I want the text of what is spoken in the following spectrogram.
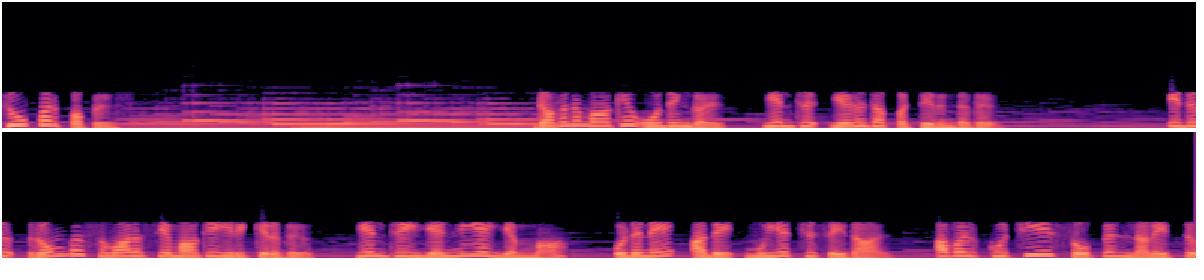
சூப்பர் பபிள்ஸ். கவனமாக ஊதுங்கள் என்று எழுதப்பட்டிருந்தது. இது ரொம்ப சுவாரஸ்யமாக இருக்கிறது என்று எண்ணிய எம்மா உடனே அதை முயற்சி செய்தாள். அவள் குச்சியை சோப்பில் நனைத்து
